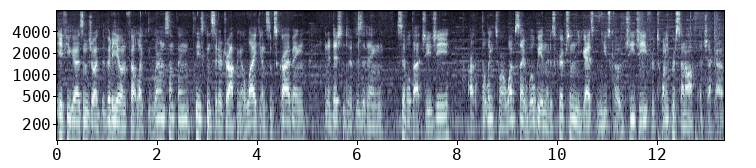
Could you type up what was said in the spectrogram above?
If you guys enjoyed the video and felt like you learned something, please consider dropping a like and subscribing. In addition to visiting civil.gg, our, the link to our website will be in the description. You guys can use code GG for 20% off at checkout.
